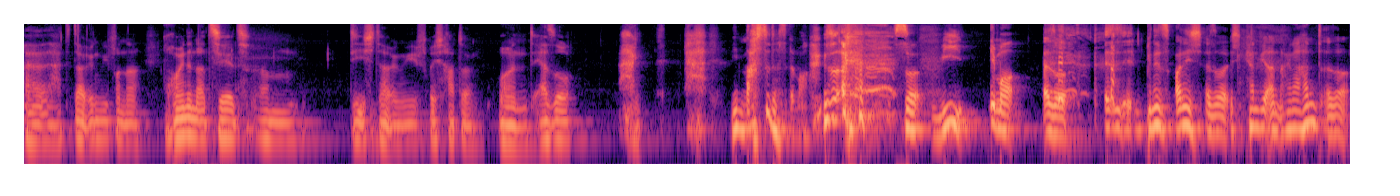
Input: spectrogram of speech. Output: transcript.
äh, hat da irgendwie von einer Freundin erzählt, ähm, die ich da irgendwie frisch hatte. Und er so, ah, wie machst du das immer? So, so wie immer. Also, ich bin jetzt auch nicht, also ich kann wie an einer Hand, also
